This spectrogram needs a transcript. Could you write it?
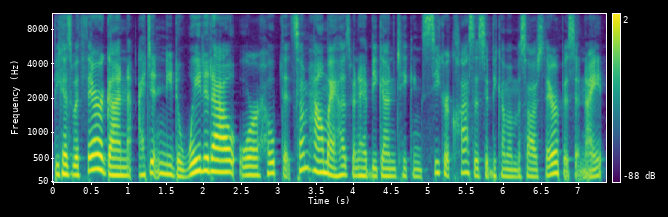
Because with Theragun, I didn't need to wait it out or hope that somehow my husband had begun taking secret classes to become a massage therapist at night.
